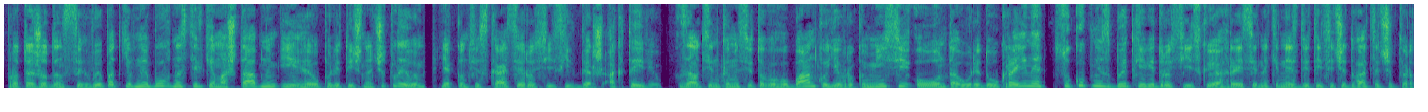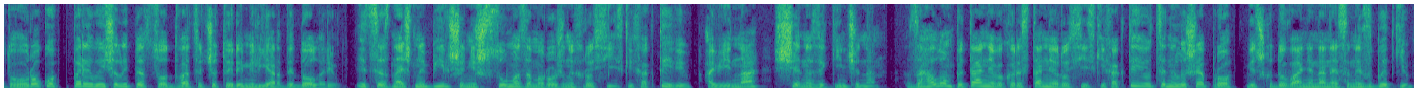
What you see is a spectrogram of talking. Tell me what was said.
Проте жоден з цих випадків не був настільки масштабним і геополітично чутливим, як конфіскація російських держактивів. За оцінками Світового банку, Єврокомісії, ООН та уряду України, сукупні збитки від російської агресії на кінець 2024 року перевищили 524 мільярди доларів, і це значно більше ніж сума заморожених російських активів. А війна ще не закінчена. Загалом питання використання російських активів це не лише про відшкодування нанесених збитків,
